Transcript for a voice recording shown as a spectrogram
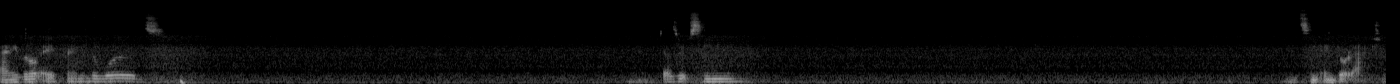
Tiny little A-frame in the woods. And desert scene. And some indoor action.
